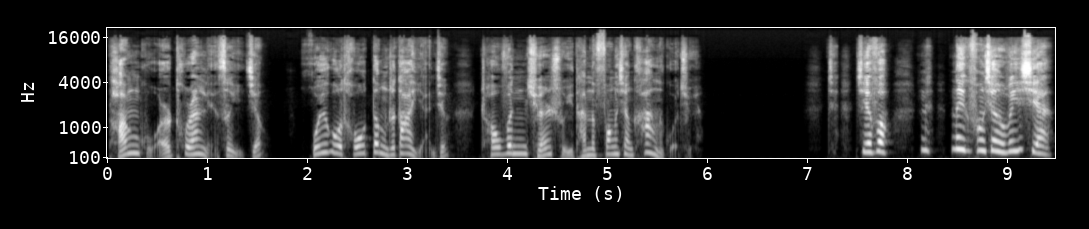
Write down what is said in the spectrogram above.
唐果儿突然脸色一僵。回过头，瞪着大眼睛朝温泉水潭的方向看了过去。姐姐夫，那那个方向有危险！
